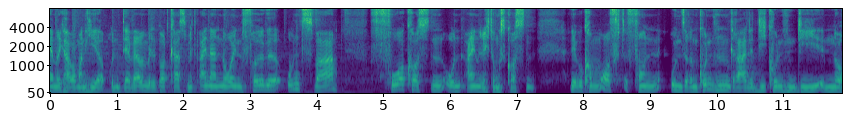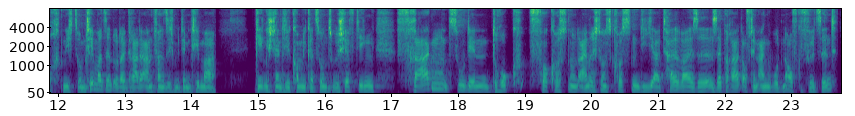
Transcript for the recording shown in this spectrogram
Henrik Habermann hier und der Werbemittel-Podcast mit einer neuen Folge und zwar Vorkosten und Einrichtungskosten. Wir bekommen oft von unseren Kunden, gerade die Kunden, die noch nicht so im Thema sind oder gerade anfangen, sich mit dem Thema gegenständliche Kommunikation zu beschäftigen, Fragen zu den Druckvorkosten und Einrichtungskosten, die ja teilweise separat auf den Angeboten aufgeführt sind.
